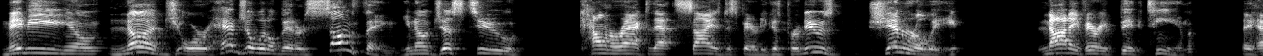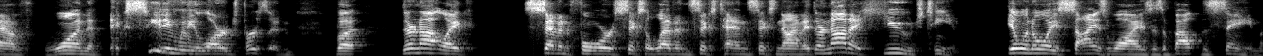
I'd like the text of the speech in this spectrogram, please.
maybe, you know, nudge or hedge a little bit or something, you know, just to counteract that size disparity because Purdue's generally not a very big team. They have one exceedingly large person, but they're not like 7'4, 6'11, 6'10, 6'9. Like they're not a huge team. Illinois size wise is about the same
